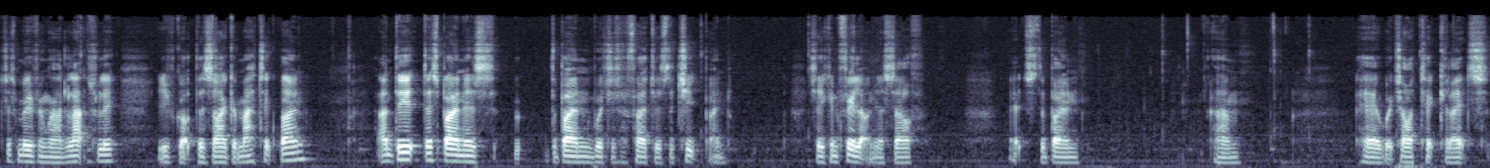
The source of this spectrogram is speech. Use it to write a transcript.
just moving around laterally, you've got the zygomatic bone, and the, this bone is the bone which is referred to as the cheekbone. So you can feel it on yourself. It's the bone um, here which articulates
